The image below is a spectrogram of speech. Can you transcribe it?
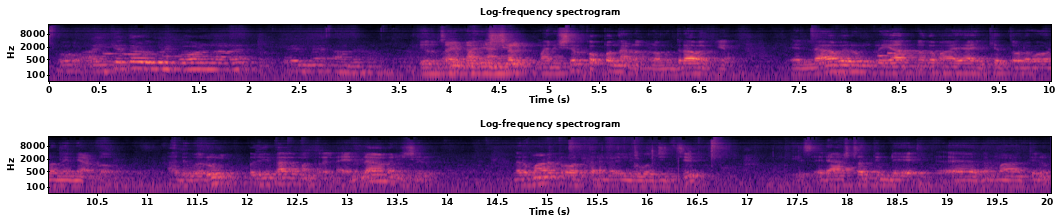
അപ്പോ ഐക്യത്തോടു കൂടി പോകണമെന്നാണ് പിന്നെ ആഗ്രഹം. മനുഷ്യർ ഞങ്ങൾ മനുഷ്യർക്കൊപ്പം എന്നാണ് നമ്മളെ മുദ്രാവാക്യം. എല്ലാവരും ക്രിയാത്മകമായ ഐക്യത്തോടെ പോകണം തന്നെയാണല്ലോ. അത് വെറും ഒരു വിഭാഗം മാത്രമല്ല എല്ലാ മനുഷ്യരും നിർമ്മാണ പ്രവർത്തനങ്ങളിൽ യോജിച്ച് രാഷ്ട്രത്തിന്റെ നിർമ്മാണത്തിനും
